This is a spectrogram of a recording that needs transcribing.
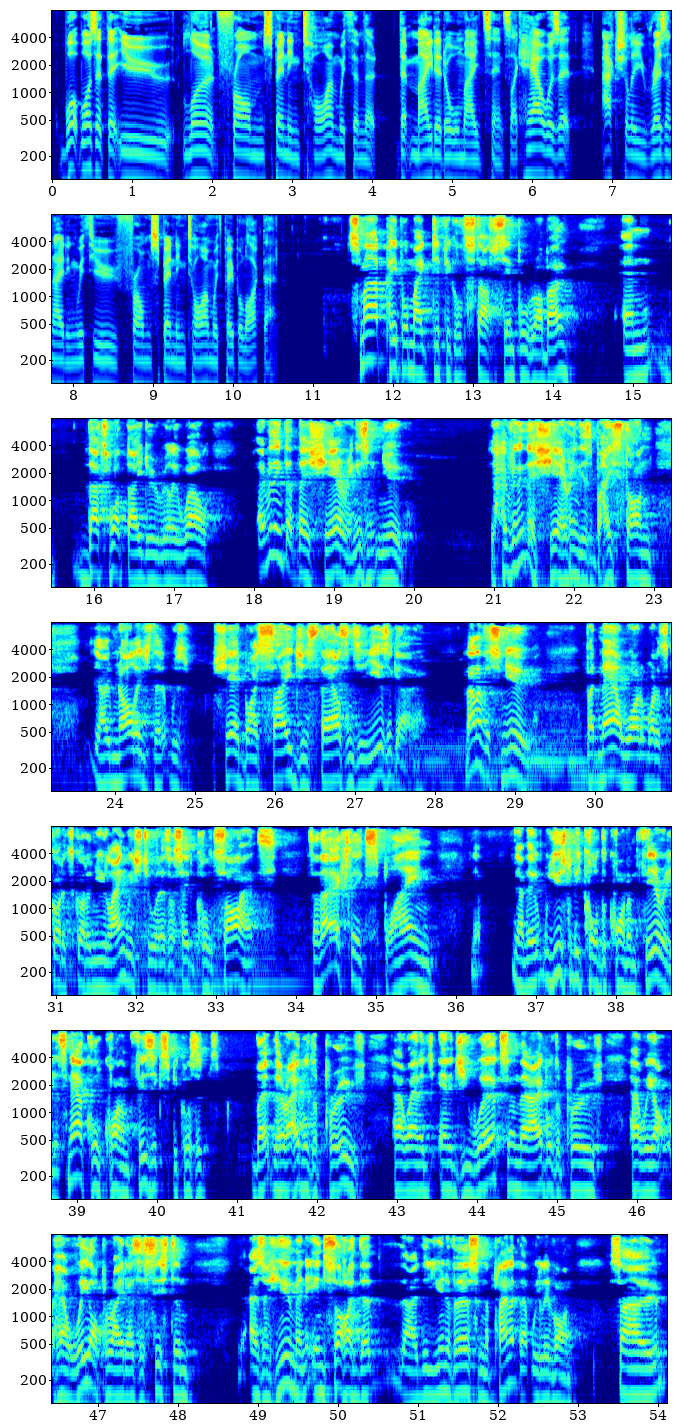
What was it that you learnt from spending time with them that, that made it all made sense? Like, how was it actually resonating with you from spending time with people like that? Smart people make difficult stuff simple, Robbo, and that's what they do really well. Everything that they're sharing isn't new everything they're sharing is based on you know knowledge that was shared by sages thousands of years ago. None of us knew, but now what what it's got it's got a new language to it, as I said, called science. So they actually explain. You know, they used to be called the quantum theory. It's now called quantum physics because it's they're able to prove how energy works, and they're able to prove how we how we operate as a system, as a human inside the uh, the universe and the planet that we live on. So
